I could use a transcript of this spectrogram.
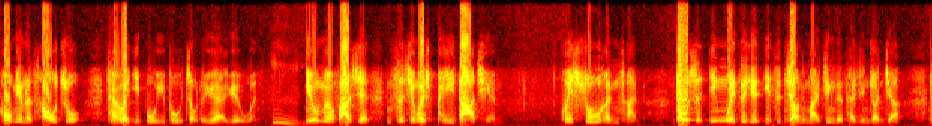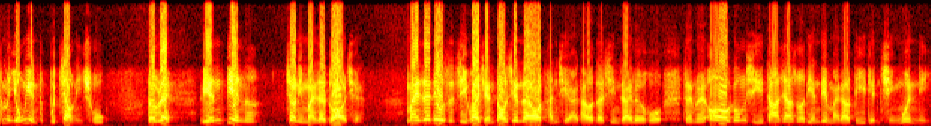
后面的操作才会一步一步走得越来越稳。嗯，你有没有发现，你之前会赔大钱，会输很惨，都是因为这些一直叫你买进的财经专家，他们永远都不叫你出，对不对？联电呢，叫你买在多少钱？买在六十几块钱，到现在哦谈起来，他又在幸灾乐祸，在那边哦恭喜大家说联电买到低点。请问你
